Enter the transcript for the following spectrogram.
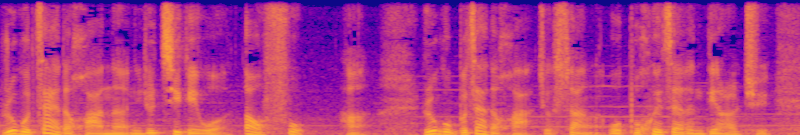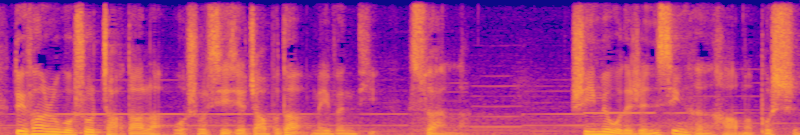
如果在的话呢，你就寄给我到付。啊，如果不在的话就算了，我不会再问第二句。对方如果说找到了，我说谢谢；找不到没问题，算了。是因为我的人性很好吗？不是，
